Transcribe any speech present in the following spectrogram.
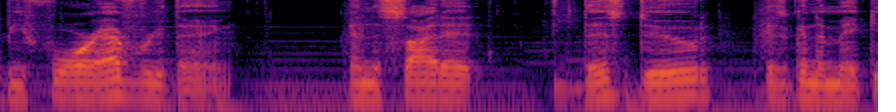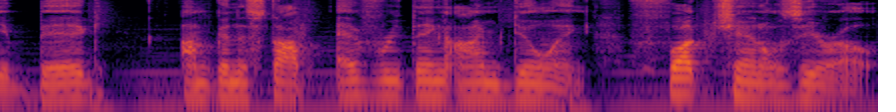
before everything and decided this dude is gonna make it big. I'm gonna stop everything I'm doing. Fuck Channel Zero.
